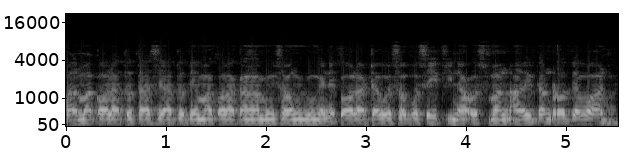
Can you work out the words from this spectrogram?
Wal makola tu tasiatu tema kola kang aming song ngene kola dawuh sapa Sayyidina Utsman Ali dan radhiyallahu anhu.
